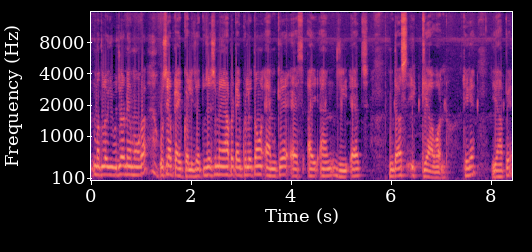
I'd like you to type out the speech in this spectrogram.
मतलब यूज़र नेम होगा, उसे आप टाइप कर लीजिए। तो जैसे मैं यहाँ पर टाइप कर लेता हूँ M K S I N G H दस इक्यावन। ठीक है? यहाँ पे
